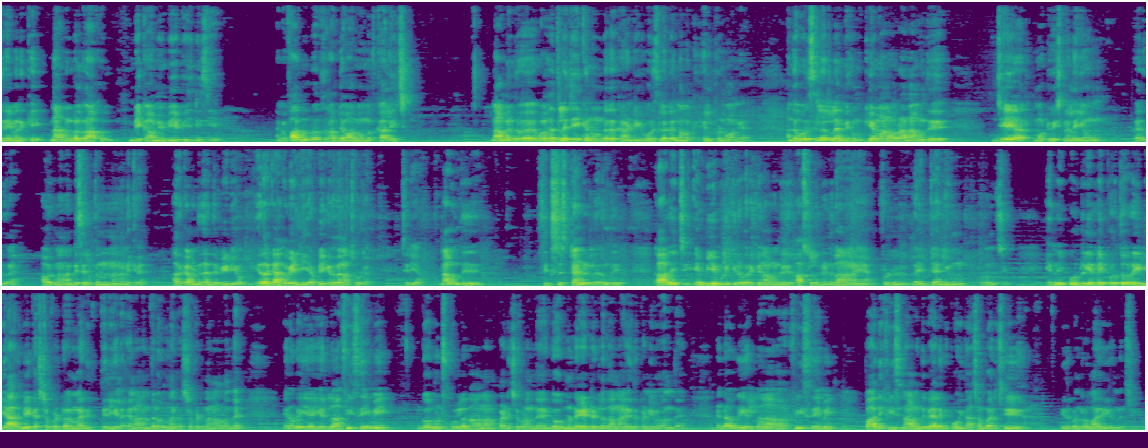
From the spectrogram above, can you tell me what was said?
இறைவனுக்கே நான் உங்கள் ராகுல் BCom MBA PhD CA I'm former professor of Jamal Mohamed college நாம் இந்த உலகத்தில் ஜெயிக்கணுங்கிறதுக்காண்டி ஒரு சில பேர் நமக்கு ஹெல்ப் பண்ணுவாங்க. அந்த ஒரு சிலரில் மிக முக்கியமானவராக நான் வந்து ஜேஆர் மோட்டிவேஷ்னலையும் கருதுகிறேன் அவருக்கு நான் நன்றி செலுத்தணும்னு நான் நினைக்கிறேன். அதுக்காக வேண்டி தான் இந்த வீடியோ. எதற்காக வேண்டி அப்படிங்கிறத நான் சொல்கிறேன் சரியா? நான் வந்து சிக்ஸ்த்து ஸ்டாண்டர்ட்லேருந்து காலேஜ் எம்பிஏ முடிக்கிற வரைக்கும் நான் வந்து ஹாஸ்டலில் நின்று தான் என் ஃபுல் லைஃப் ஜேர்னியும் தொடர்ந்துச்சு. என்னை போன்று என்னை பொறுத்தவரையில் யாருமே கஷ்டப்பட்ட மாதிரி தெரியலை. ஏன்னா அந்தளவுக்கு நான் கஷ்டப்பட்டு தான் நான் வளர்ந்தேன். என்னுடைய எல்லா ஃபீஸையுமே கவர்மெண்ட் ஸ்கூலில் தான் நான் படித்து வளர்ந்தேன். கவர்மெண்ட் எய்டடில் தான் நான் இது பண்ணி வளர்ந்தேன். ரெண்டாவது எல்லா ஃபீஸையுமே பாதி ஃபீஸ் நான் வந்து வேலைக்கு போய் தான் சம்பாரித்து இது பண்ணுற மாதிரி இருந்துச்சு.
